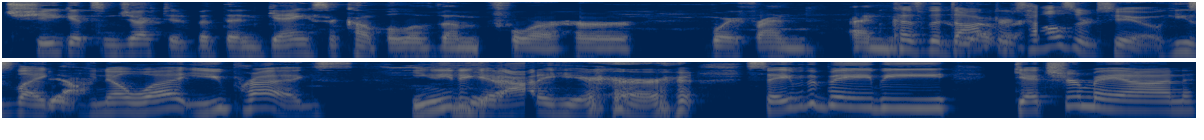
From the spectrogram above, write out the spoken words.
she gets injected, but then ganks a couple of them for her boyfriend and because the doctor whoever. tells her to. He's like, Yeah. you know what, you pregs, you need to get out of here. Save the baby, get your man,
